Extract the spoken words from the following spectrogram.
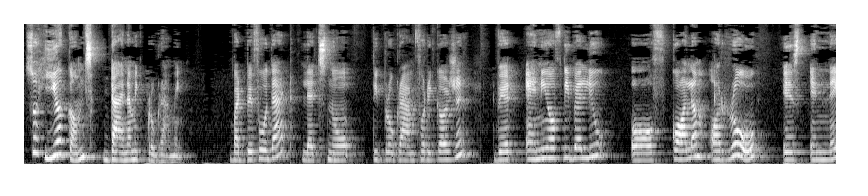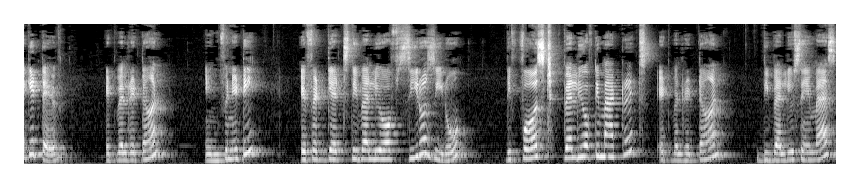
So here comes dynamic programming. But before that, let's know the program for recursion where any of the value of column or row is in negative, it will return infinity. If it gets the value of 0, 0, the first value of the matrix, it will return the value same as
